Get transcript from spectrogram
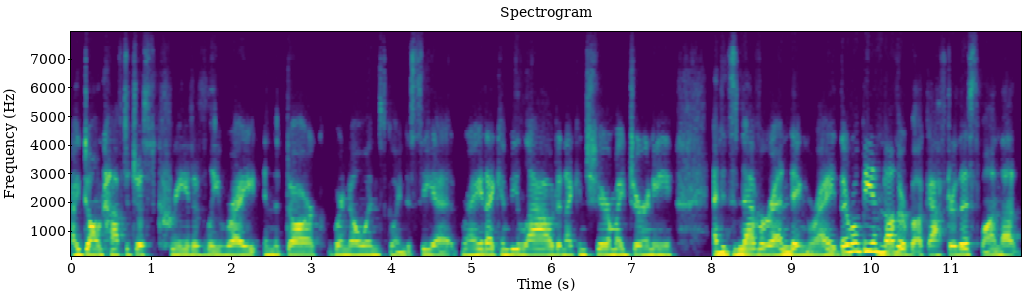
I don't have to just creatively write in the dark where no one's going to see it, right? I can be loud and I can share my journey and it's never ending, right? There will be another book after this one that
